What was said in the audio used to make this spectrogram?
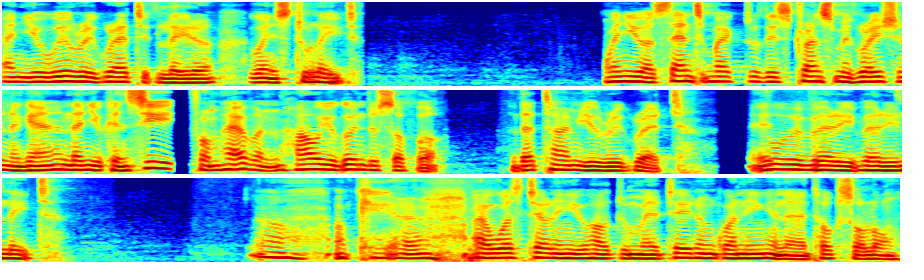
And you will regret it later when it's too late. When you are sent back to this transmigration again, then you can see from heaven how you're going to suffer. At that time, you regret. It will be very, very late. Oh, okay. Uh, I was telling you how to meditate on Guan Yin and I talked so long.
